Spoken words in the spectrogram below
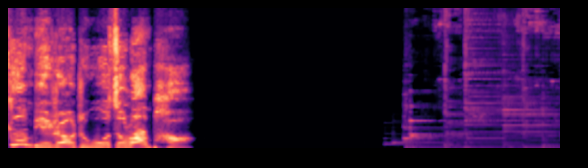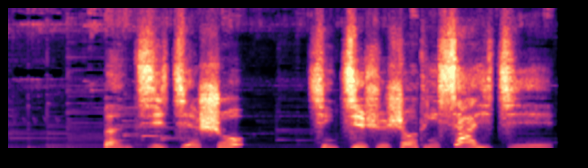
更别绕着屋子乱跑。本集结束，请继续收听下一集。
